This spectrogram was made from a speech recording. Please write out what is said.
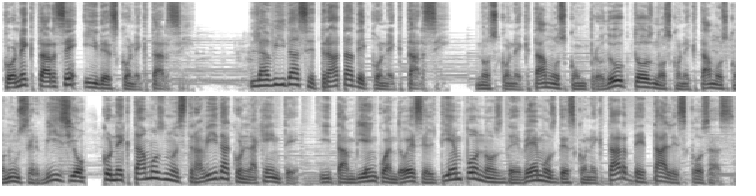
Conectarse y desconectarse. La vida se trata de conectarse. Nos conectamos con productos, nos conectamos con un servicio, conectamos nuestra vida con la gente y también cuando es el tiempo nos debemos desconectar de tales cosas.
